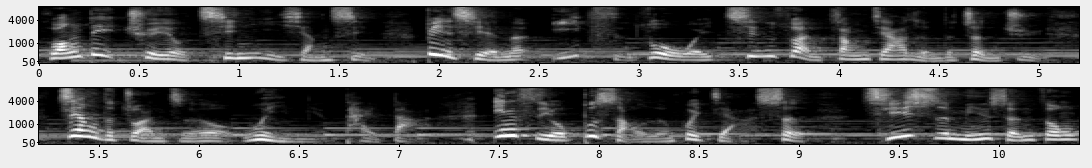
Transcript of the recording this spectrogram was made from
皇帝却又轻易相信，并且呢，以此作为清算张家人的证据。这样的转折哦，未免太大。因此有不少人会假设，其实明神宗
